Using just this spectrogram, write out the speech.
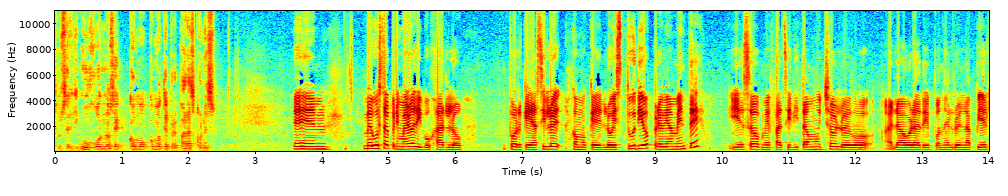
pues el dibujo, no sé, ¿cómo, cómo te preparas con eso? Em, me gusta primero dibujarlo, porque así lo, como que lo estudio previamente y eso me facilita mucho luego a la hora de ponerlo en la piel.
